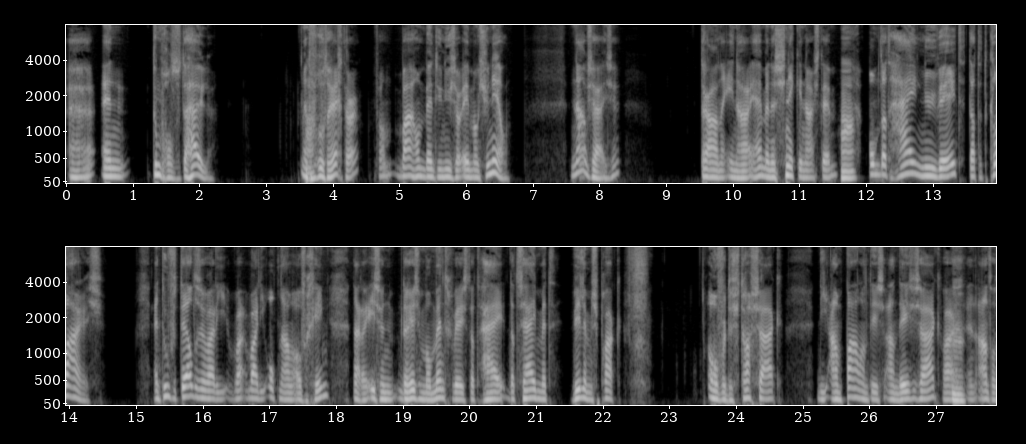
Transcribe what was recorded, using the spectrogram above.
Eh, en toen begon ze te huilen. En toen vroeg de rechter... van waarom bent u nu zo emotioneel? Nou, zei ze, tranen in haar, hè, met een snik in haar stem. Omdat hij nu weet dat het klaar is. En toen vertelde ze waar die, waar, waar die opname over ging. Nou, er is een, er is een moment geweest dat, hij, dat zij met Willem sprak over de strafzaak die aanpalend is aan deze zaak... waar Mm. een aantal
